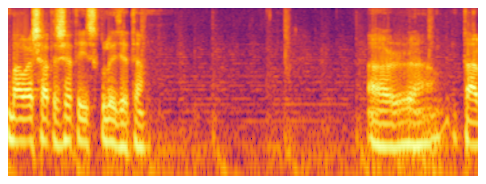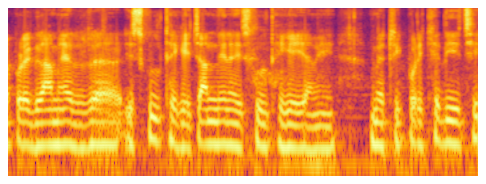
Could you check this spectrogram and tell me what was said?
বাবার সাথে সাথে স্কুলে যেতাম। আর তারপরে গ্রামের স্কুল থেকে চান্দিনা স্কুল থেকেই আমি ম্যাট্রিক পরীক্ষা দিয়েছি।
